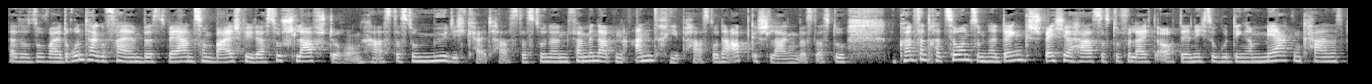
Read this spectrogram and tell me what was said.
also so weit runtergefallen bist, wären zum Beispiel, dass du Schlafstörungen hast, dass du Müdigkeit hast, dass du einen verminderten Antrieb hast oder abgeschlagen bist, dass du eine Konzentrations- und eine Denkschwäche hast, dass du vielleicht vielleicht auch, der nicht so gut Dinge merken kannst.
